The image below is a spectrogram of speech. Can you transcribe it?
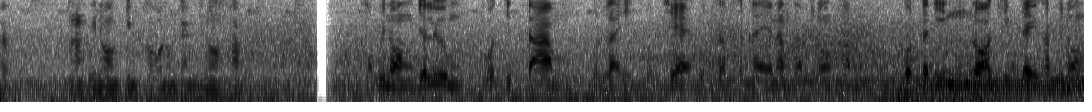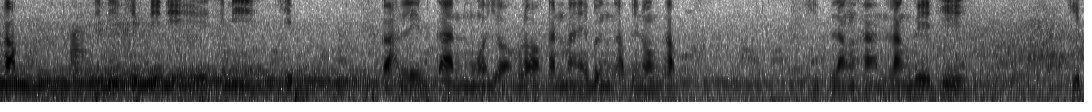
ครับอ่าพี่น้องกินเขาน้องกันพี่น้องครับ ครับพี่น้องอย่าลืมกดติดตาม กดไลค์กดแชร์กดซับสไครต์น้ำครับพี่น้องครับ กดกระดิ่งรอคลิปใดครับพี่น้องครับค่ะสิมีคลิปดีๆสิมีคลิปการเล่นการหัวหยอกล้อกันมาให้เบิ่งครับพี่น้องครับคลิปหลังหันหลังเวทีคลิป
